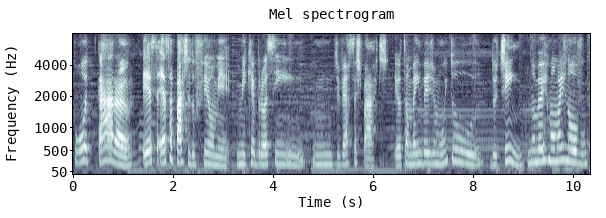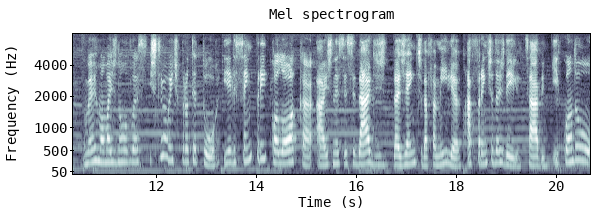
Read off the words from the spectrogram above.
Pô, cara, esse, essa parte do filme me quebrou assim em diversas partes. Eu também vejo muito do Tim no meu irmão mais novo. O meu irmão mais novo é extremamente protetor e ele sempre coloca as necessidades da gente, da família, à frente das dele, sabe? E quando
